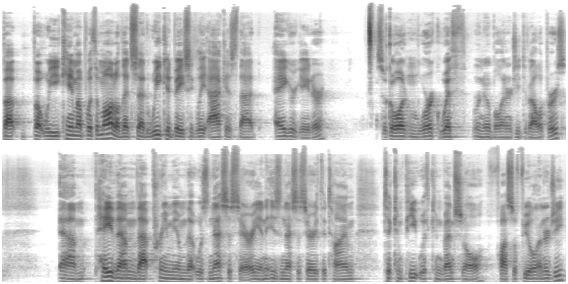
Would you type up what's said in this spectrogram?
But but we came up with a model that said we could basically act as that aggregator so go out and work with renewable energy developers um, pay them that premium that was necessary and is necessary at the time to compete with conventional fossil fuel energy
